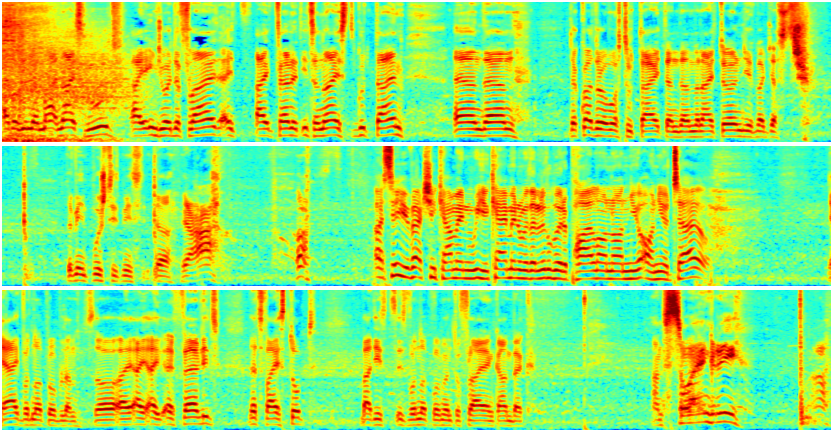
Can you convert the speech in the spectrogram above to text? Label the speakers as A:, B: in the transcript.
A: I was in a nice mood. I enjoyed the flight. I, I felt it, it's a nice, good time. And then the quadro was too tight. And then when I turned, it was just the wind pushed it. Yeah, yeah.
B: I see you've actually come in. You came in with a little bit of pylon on your on your tail.
A: Yeah, it was no problem. So I, I, I felt it. That's why I stopped. But it, it was no problem to fly and come back. I'm so angry. Ah.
